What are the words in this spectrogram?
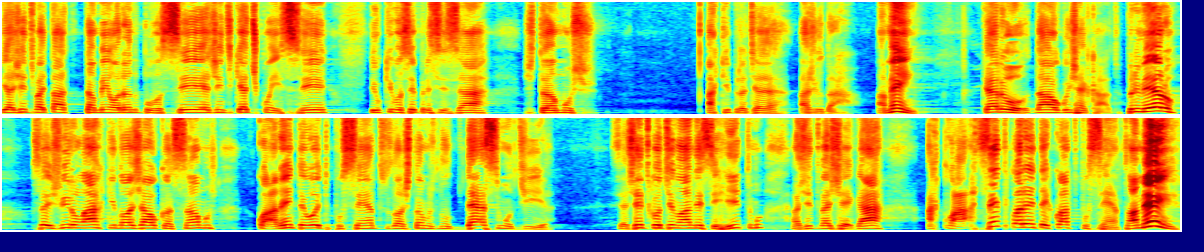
e a gente vai estar também orando por você. A gente quer te conhecer e o que você precisar, estamos aqui para te ajudar. Amém? Quero dar alguns recados. Primeiro, vocês viram lá que nós já alcançamos 48%, nós estamos no décimo dia. Se a gente continuar nesse ritmo, a gente vai chegar a 144%. Amém?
